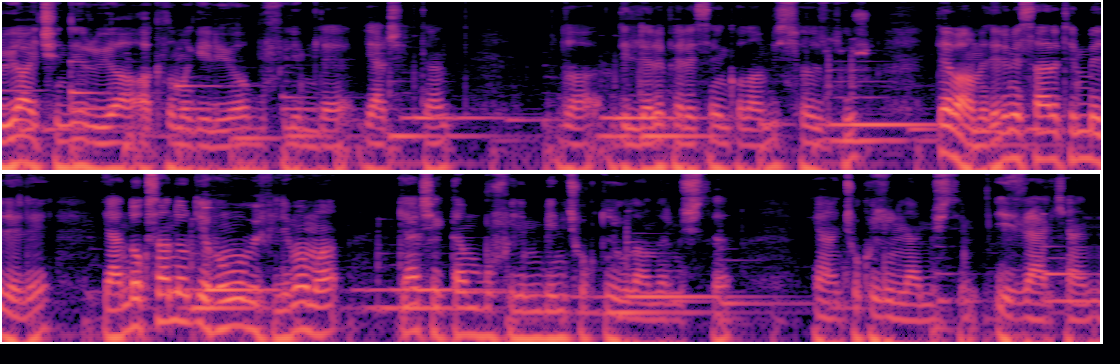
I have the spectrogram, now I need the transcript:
Rüya içinde rüya aklıma geliyor. Bu filmde gerçekten bu da dillere pelesenk olan bir sözdür. Devam edelim. Esaretin Bedeli. Yani 94 yapımı bir film ama gerçekten bu film beni çok duygulandırmıştı. Yani çok üzünlenmiştim izlerken,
